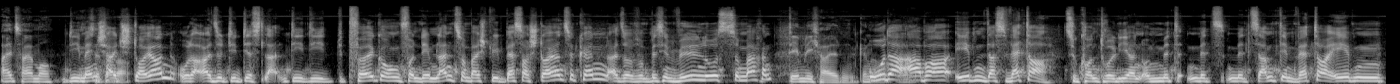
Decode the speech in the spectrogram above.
Alzheimer. die. Menschheit steuern oder also die, das, die, die Bevölkerung von dem Land zum Beispiel besser steuern zu können, also so ein bisschen willenlos zu machen. dämlich halten. Genau. Oder Ja. aber eben das Wetter zu kontrollieren und mit, mit, mitsamt dem Wetter eben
